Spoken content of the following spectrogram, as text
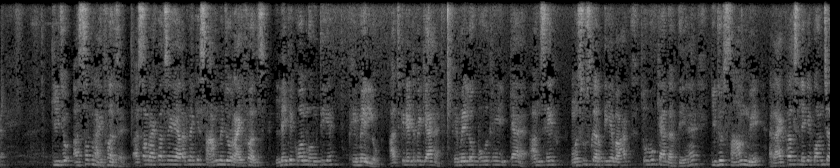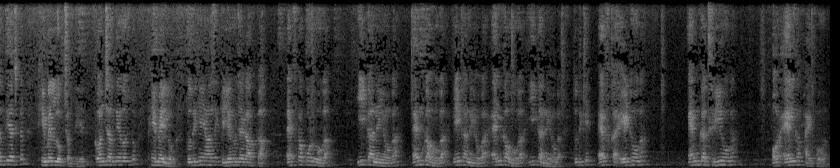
कि जो असम राइफल्स है। असम राइफल्स से याद रखना कि शाम में जो राइफल्स लेके कौन घूमती है? फीमेल लोग। आज के डेट में क्या है? फीमेल लोग बहुत ही क्या है? अनसेफ महसूस करती है बाहर। तो वो क्या करती है कि जो शाम में राइफल्स लेके कौन चलती है आजकल? फीमेल लोग चलती है। कौन चलती है दोस्तों? फीमेल लोग। तो देखिए यहाँ से क्लियर हो जाएगा आपका। एफ़ का कोड होगा। ई का नहीं होगा। एम का होगा। ए का नहीं होगा। एल का होगा। ई का नहीं होगा। तो देखिए एफ़ का एट होगा। एम का थ्री होगा और एल का फाइव होगा।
